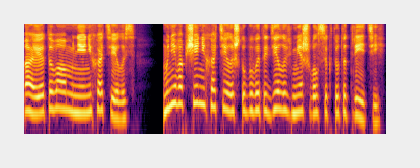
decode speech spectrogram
а этого мне не хотелось. Мне вообще не хотелось, чтобы в это дело вмешивался кто-то третий.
